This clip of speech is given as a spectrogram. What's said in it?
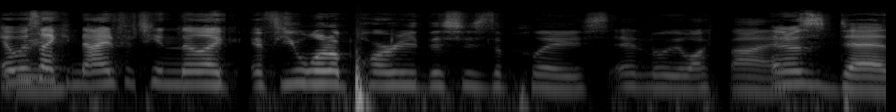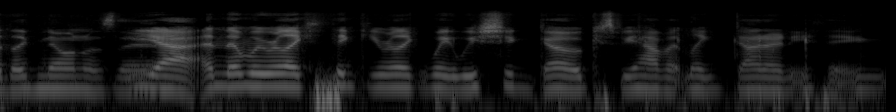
it was we? like nine fifteen. They're like, if you want to party, this is the place, and we walked by. and it was dead. Like no one was there. Yeah, and then we were like thinking, we are like, wait, we should go because we haven't like done anything.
